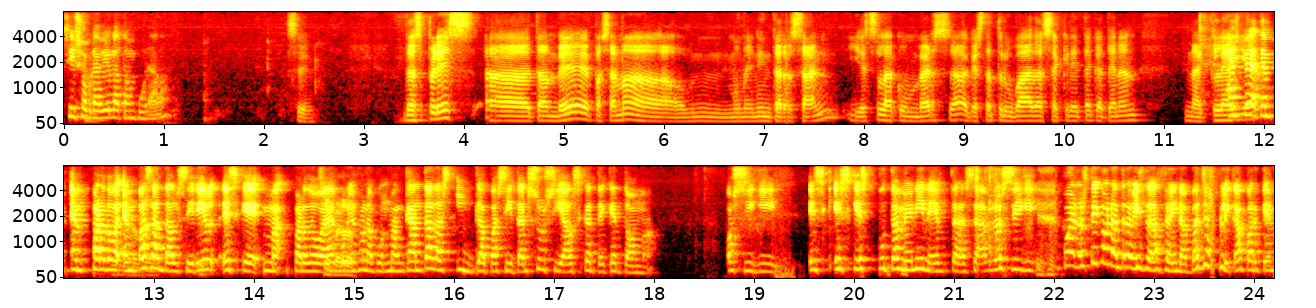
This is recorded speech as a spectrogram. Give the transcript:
Si sobreviu la temporada. Sí. Després, eh, també passam a un moment interessant i és la conversa, aquesta trobada secreta que tenen na Cleia... Ah, espera't, hem, hem, perdó, hem passat del Cyril. És que, ma- perdó, Sí, eh, perdó. volia fer un apunt. M'encanten les incapacitats socials que té aquest home. O sigui, és, és que és putament inepte, saps? O sigui, bueno, estic a una entrevista de feina, vaig explicar per què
